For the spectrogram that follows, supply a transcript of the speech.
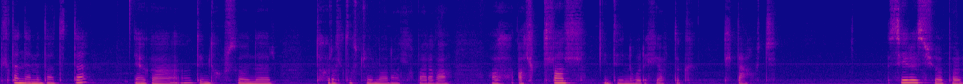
Худалдаа 8 додтой яг тийм тохирсон үнээр тохиролцох чумаар олох барага олтлол энэ нэгөр их явдаг талтаа авч. Serious shopper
